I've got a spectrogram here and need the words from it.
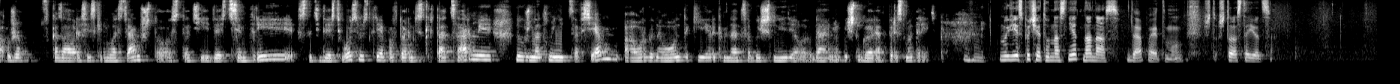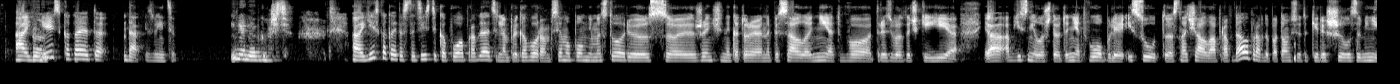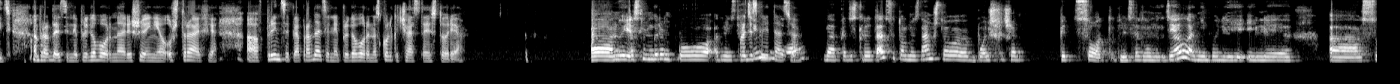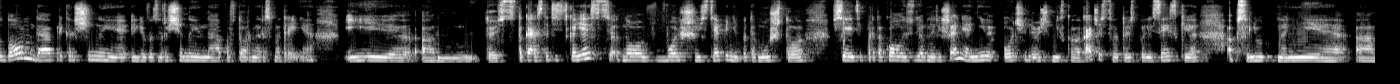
уже сказал российским властям, что статьи 207.3, статьи 283 о повторной дискредитации армии нужно отменить совсем, а органы ООН такие рекомендации обычно не делают. Да, они обычно говорят пересмотреть. Угу. Ну, ЕСПЧ у нас нет, на нас, да, поэтому что, что остается? А, а есть какая-то... Да, извините. Не, нет, говорите. А есть какая-то статистика по оправдательным приговорам? Все мы помним историю с э, женщиной, которая написала «нет» в три звездочки «е», объяснила, что это «нет» в обле, и суд сначала оправдал, правда, потом все-таки решил заменить оправдательный приговор на решение о штрафе. А, в принципе, оправдательные приговоры, насколько частая история? А, ну, если мы говорим про административную... Про дискредитацию. Да, да, про дискредитацию, то мы знаем, что больше, чем 500 административных дел, они были или э, судом да, прекращены или возвращены на повторное рассмотрение. И э, то есть такая статистика есть, но в большей степени потому, что все эти протоколы и судебные решения, они очень-очень низкого качества, то есть полицейские абсолютно не, э,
